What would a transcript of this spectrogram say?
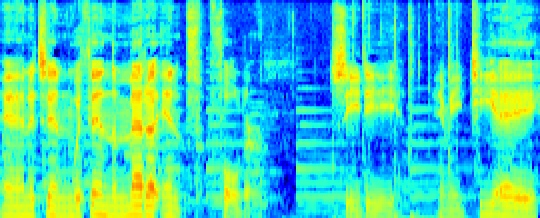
And it's in within the meta-inf folder, CD meta-inf.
